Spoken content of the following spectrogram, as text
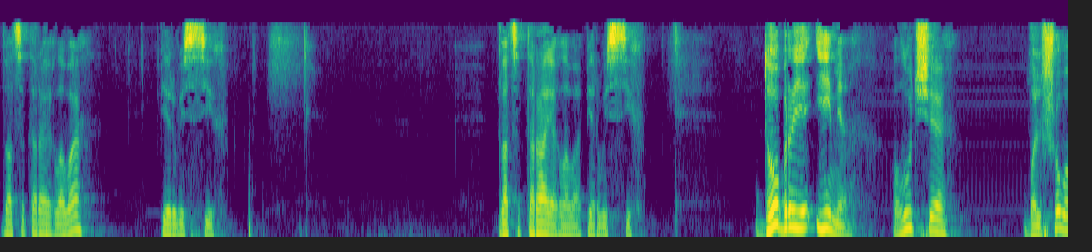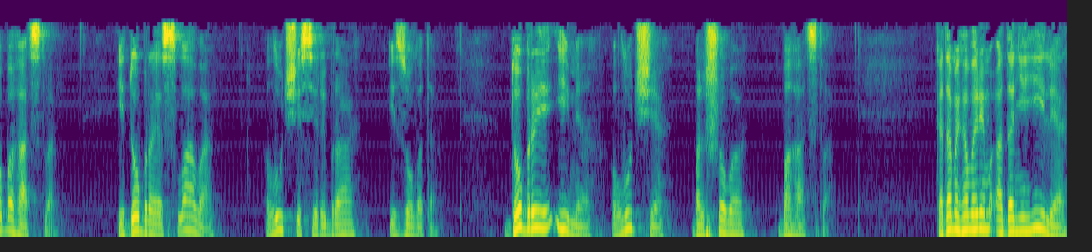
22 глава, 1 стих. 22 глава, 1 стих. «Доброе имя лучше большого богатства, и добрая слава лучше серебра и золота. Доброе имя лучше большого богатства. Когда мы говорим о Данииле,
